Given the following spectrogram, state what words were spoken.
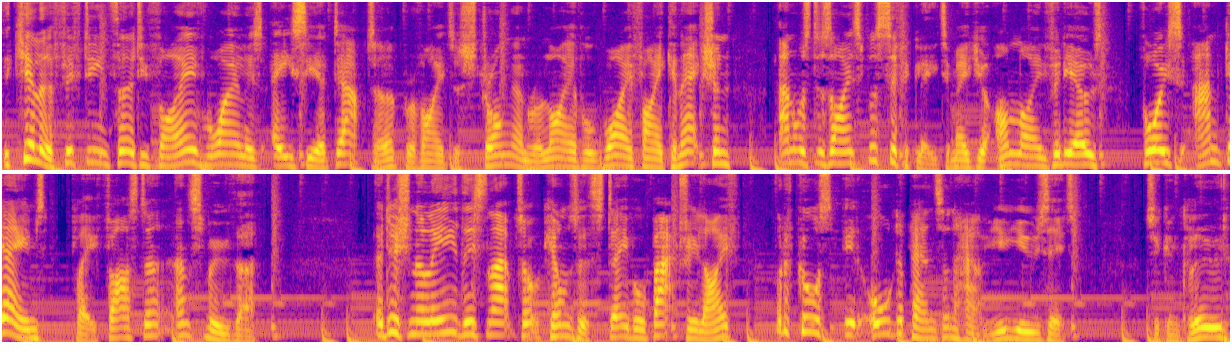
The Killer 1535 wireless AC adapter provides a strong and reliable Wi-Fi connection and was designed specifically to make your online videos, voice and games play faster and smoother. Additionally, this laptop comes with stable battery life, but of course it all depends on how you use it. To conclude,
